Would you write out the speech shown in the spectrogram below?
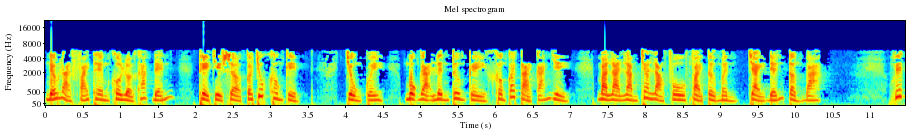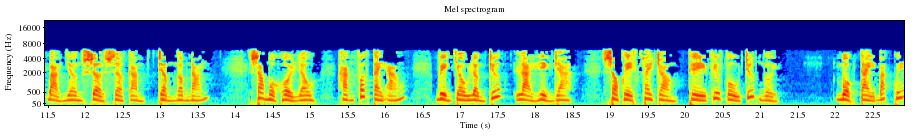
nếu lại phải thêm khôi lội khác đến, thì chỉ sợ có chút không kịp. Trùng quy, một gã linh tương kỳ không có tài cán gì, mà lại làm cho lão phu phải tự mình chạy đến tầng ba. Huyết bào nhân sờ sờ cầm, trầm ngâm nói. Sau một hồi lâu, hắn phất tay áo, viền châu lần trước lại hiện ra, sau khi xoay tròn thì phiêu phù trước người. Một tay bắt quyết,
